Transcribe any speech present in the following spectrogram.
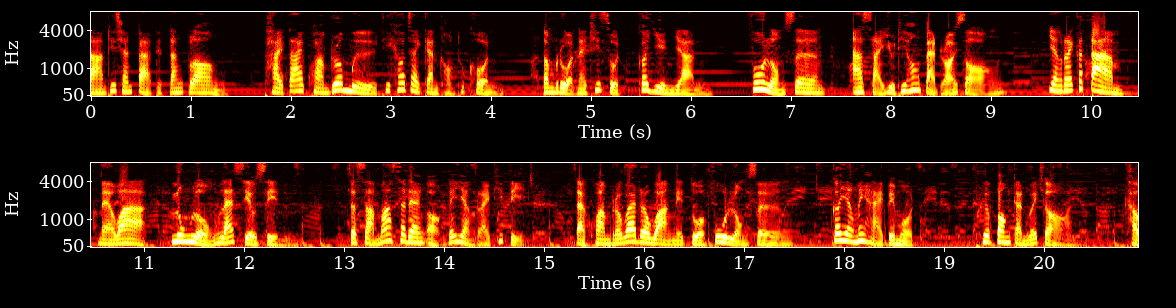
ตามที่ชั้น 8 ติดตั้งกล้อง ภายใต้ความร่วมมือที่เข้าใจกันของทุกคน ตำรวจในที่สุดก็ยืนยัน ฟู่หลงเซิง อาศัยอยู่ที่ห้อง 802 อย่างไรก็ตาม แม้ว่า ลุงหลงและเซียวซิน จะสามารถแสดงออกได้อย่างไรที่ติ แต่ความระแวดระวังในตัวฟู่หลงเซิง ก็ยังไม่หายไปหมด เพื่อป้องกันไว้ก่อน เขา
